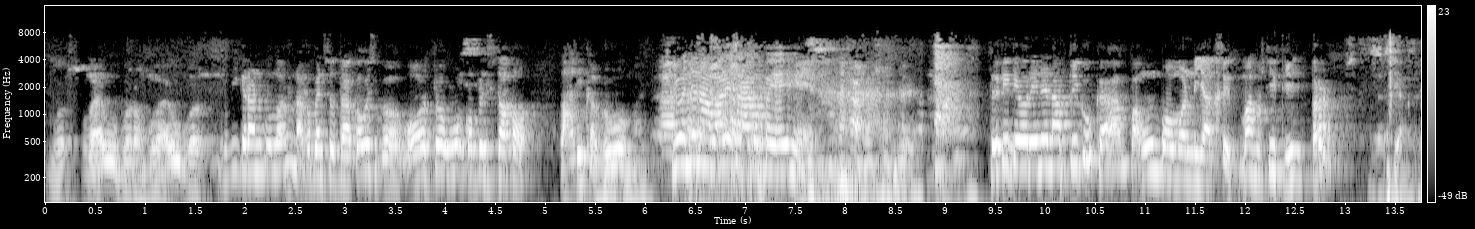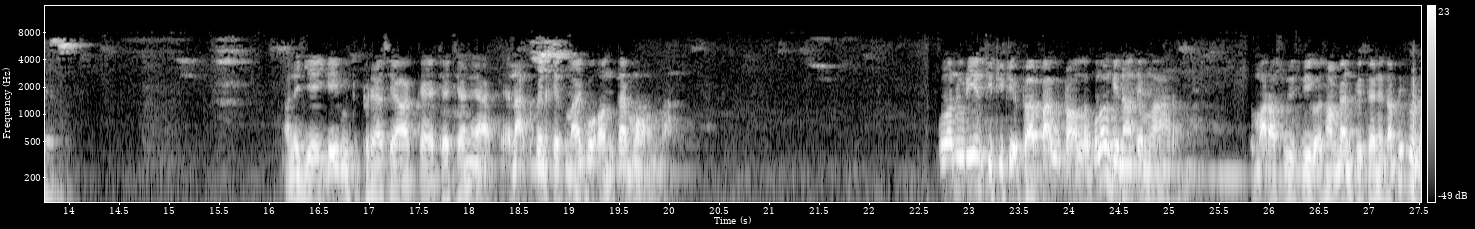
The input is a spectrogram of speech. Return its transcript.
Bos 10.000, barang 10.000, bos. Pikiran kula nek kepen sedekah wis go, ojo wong kepen sedekah. Lali gak gowo, Mas. Yo njen awale ora kepengin. Jadi teori ini Nabi ku gampang, umpama niat khidmah mesti diper. Siap. Ane kiai kiai itu berhasil akeh, jajannya akeh. Nak kepen khidmah itu on time mau. Kalau nurian dididik bapak itu Allah, kalau nggak nanti melarang. Cuma rasul istri kok sampean bedanya, tapi kalau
